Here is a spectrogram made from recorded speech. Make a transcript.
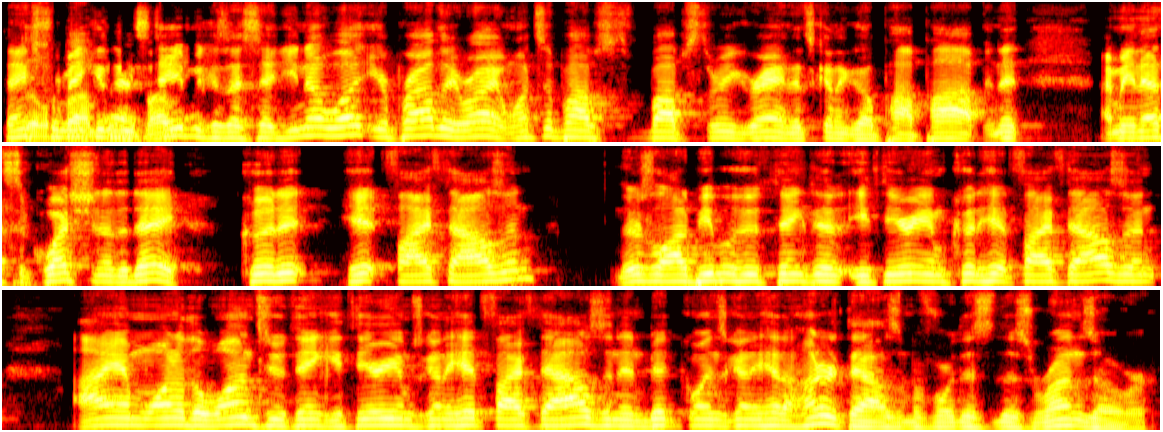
Thanks Little for making that statement because I said, you know what, you're probably right. Once it pops pops three grand, it's going to go pop pop, and it. I mean, that's the question of the day. Could it hit five thousand? There's a lot of people who think that Ethereum could hit five thousand. I am one of the ones who think Ethereum's going to hit five thousand and Bitcoin's going to hit hundred thousand before this this runs over.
